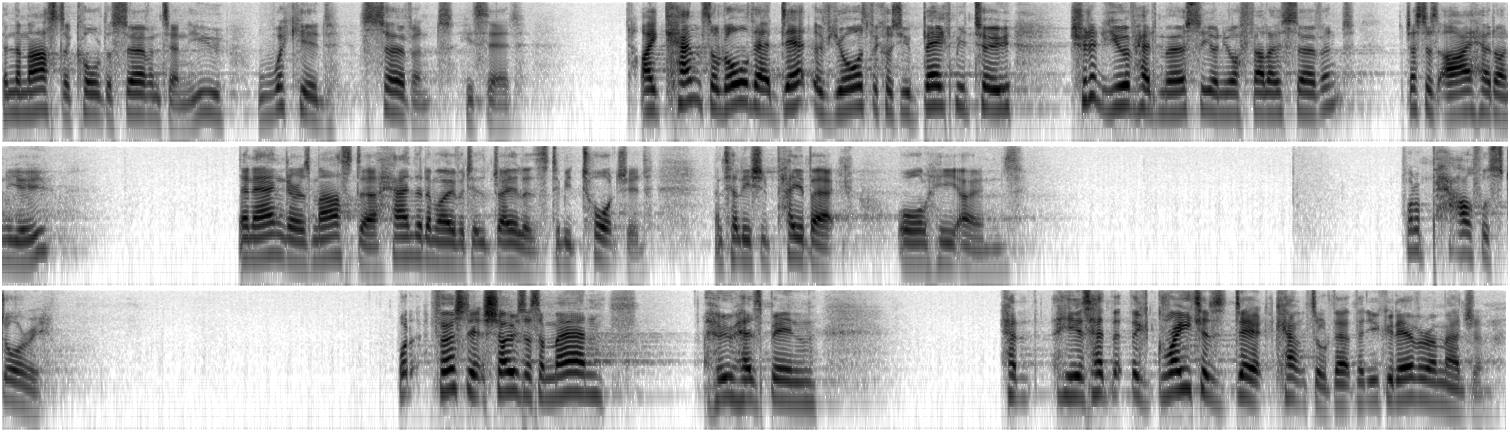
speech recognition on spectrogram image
Then the master called the servant in. You wicked servant, he said. I cancelled all that debt of yours because you begged me to. Shouldn't you have had mercy on your fellow servant, just as I had on you? In anger, his master handed him over to the jailers to be tortured until he should pay back all he owns. What a powerful story. What, firstly, it shows us a man who has been had, he has had the greatest debt cancelled that, that you could ever imagine.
